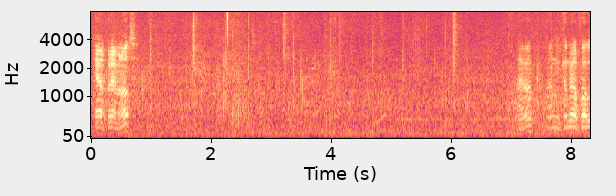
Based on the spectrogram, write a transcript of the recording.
Kan jeg hjelpe deg med noe? Nei vel, men kan du i alle fall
